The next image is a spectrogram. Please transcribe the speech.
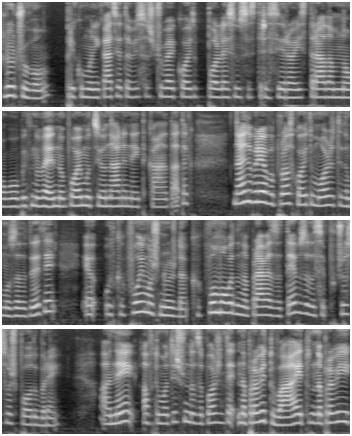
ключово при комуникацията ви с човек, който по-лесно се стресира и страда много обикновено, по-емоционален е и така нататък. Най-добрият въпрос, който можете да му зададете е от какво имаш нужда, какво мога да направя за теб, за да се почувстваш по-добре. А не автоматично да започнете, направи това, ето, направи,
